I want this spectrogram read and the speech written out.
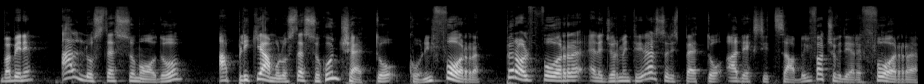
Va bene? Allo stesso modo, applichiamo lo stesso concetto con il for. Però il for è leggermente diverso rispetto ad exit sub. Vi faccio vedere for,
